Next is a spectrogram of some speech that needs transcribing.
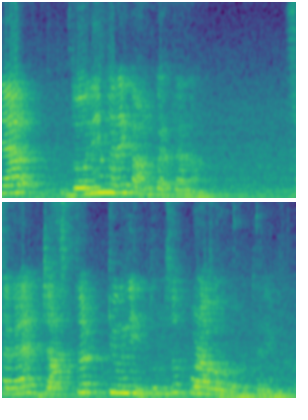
या दोन्हीमध्ये काम करताना सगळ्यात जास्त ट्युनिंग तुमचं कोणाबरोबर होतं नेमकं?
